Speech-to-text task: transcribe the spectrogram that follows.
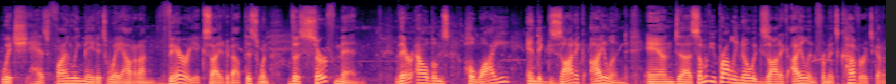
which has finally made its way out, and I'm very excited about this one. The Surfmen. Their albums Hawaii and Exotic Island. And uh, some of you probably know Exotic Island from its cover. It's got a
